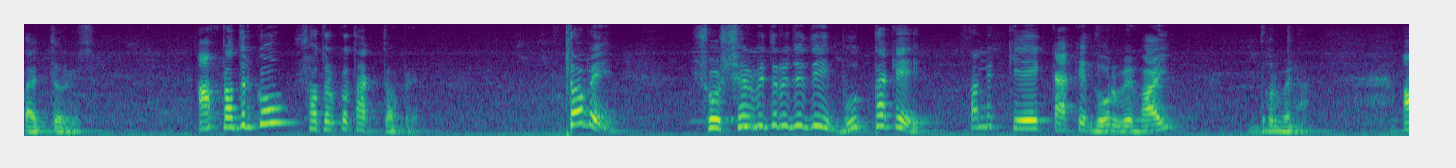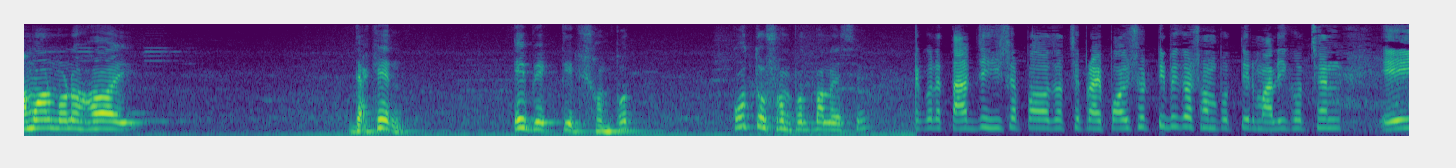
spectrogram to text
দায়িত্ব রয়েছে। আপনাদেরকেও সতর্ক থাকতে হবে। তবে শস্যের ভিতরে যদি ভূত থাকে, তাহলে কে কাকে ধরবে ভাই? ধরবে না। আমার মনে হয়, দেখেন, এই ব্যক্তির সম্পদ কত সম্পদ বানাইছে? করে তার যে হিসাব পাওয়া যাচ্ছে, প্রায় পঁয়ষট্টি বিঘা সম্পত্তির মালিক হচ্ছেন এই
